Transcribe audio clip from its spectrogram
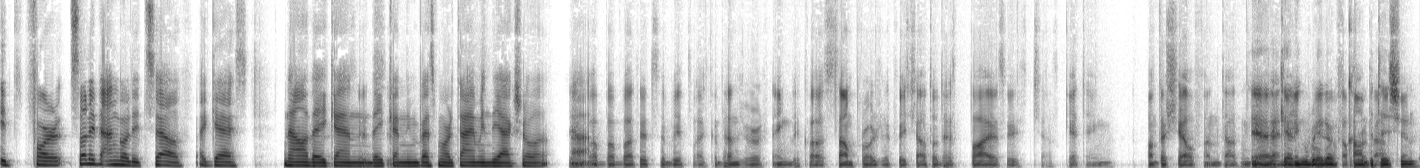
it for Solid Angle itself, I guess now they can It's- they it's- can invest more time in the actual. Yeah, uh, but, but, but it's a bit like a dangerous thing because some project which Autodesk buys is just getting on the shelf and doesn't yeah, any getting rid of after that. competition.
